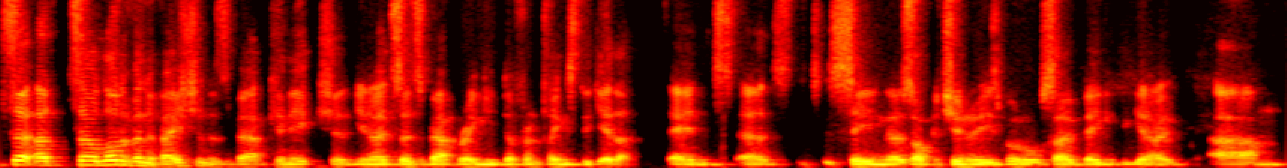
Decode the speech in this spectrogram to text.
so, uh, so a lot of innovation is about connection, you know, so it's about bringing different things together and uh, seeing those opportunities, but also being, you know, um,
